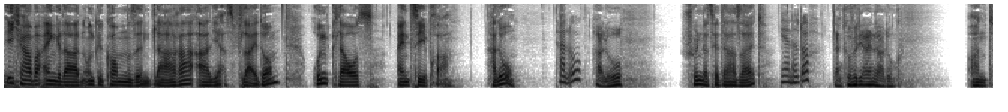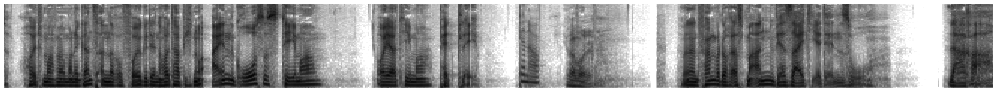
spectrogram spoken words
Ich habe eingeladen und gekommen sind Lara alias Flydom und Klaus, ein Zebra. Hallo. Hallo. Hallo. Schön, dass ihr da seid. Gerne doch. Danke für die Einladung. Und heute machen wir mal eine ganz andere Folge, denn heute habe ich nur ein großes Thema, euer Thema Petplay. Genau. Jawohl. Und dann fangen wir doch erstmal an. Wer seid ihr denn so? Lara,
